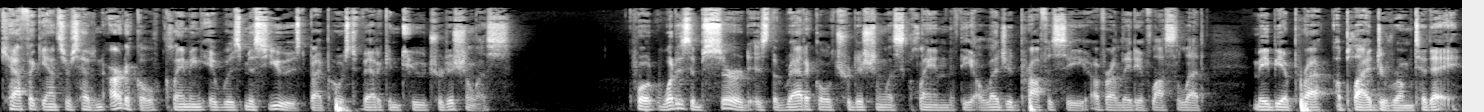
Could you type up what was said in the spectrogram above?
Catholic Answers had an article claiming it was misused by post Vatican II traditionalists. Quote, What is absurd is the radical traditionalist claim that the alleged prophecy of Our Lady of La Salette may be applied to Rome today.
